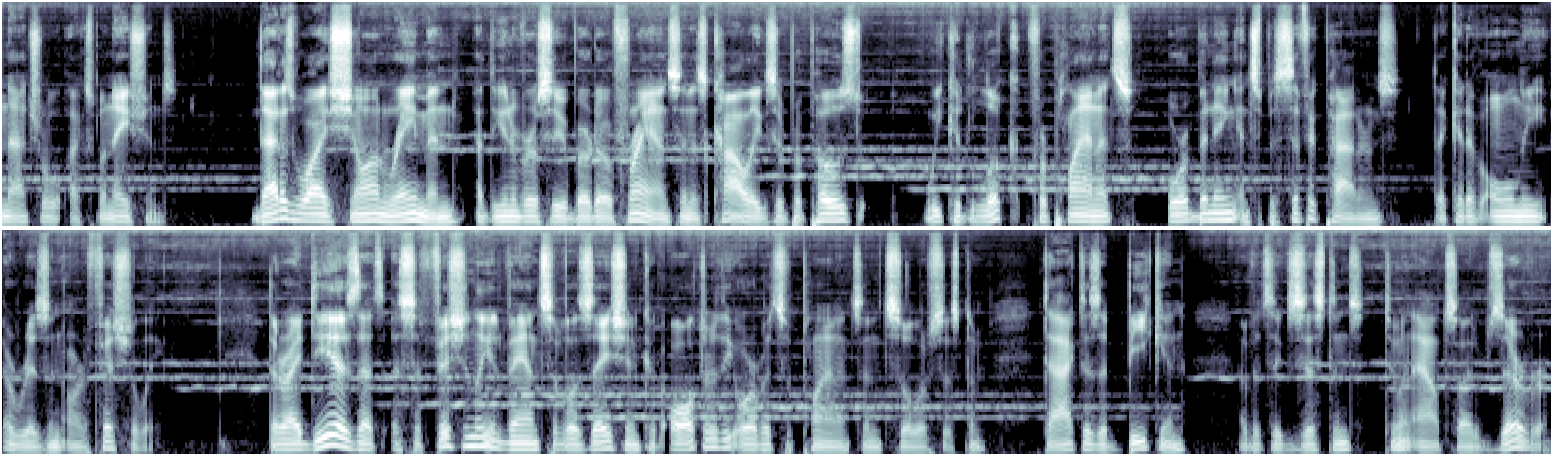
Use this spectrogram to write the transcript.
natural explanations. That is why Sean Raymond at the University of Bordeaux, France, and his colleagues have proposed we could look for planets orbiting in specific patterns that could have only arisen artificially. Their idea is that a sufficiently advanced civilization could alter the orbits of planets in its solar system to act as a beacon of its existence to an outside observer.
